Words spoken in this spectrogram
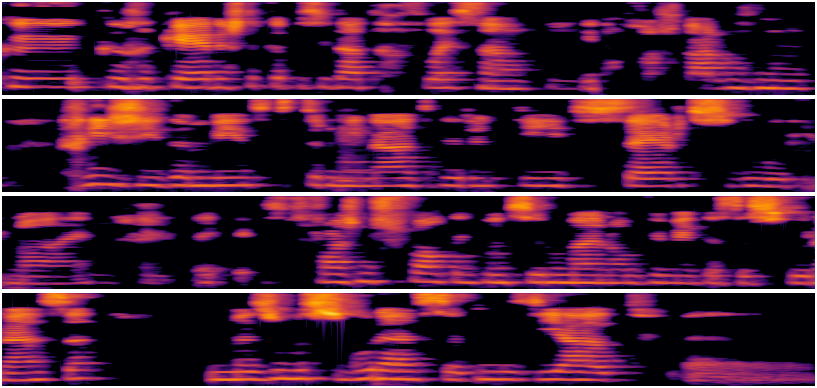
que, que requer esta capacidade de reflexão uhum. e não só estarmos num rigidamente determinado, garantido, certo, seguro, não é? É, é Faz-nos falta, enquanto ser humano, obviamente, essa segurança, mas uma segurança demasiado uh,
